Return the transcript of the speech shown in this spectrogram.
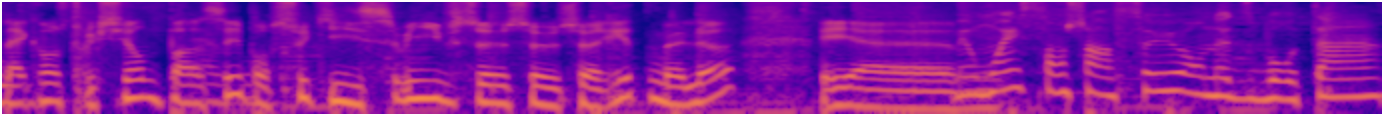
la construction de passer J'avoue. pour ceux qui suivent ce, ce- ce rythme-là. Et euh, Mais au moins, ils sont chanceux, on a du beau temps.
